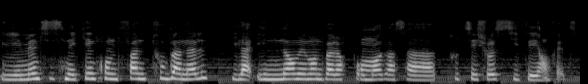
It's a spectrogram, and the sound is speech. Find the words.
et même si ce n'est qu'un compte fan tout banal, il a énormément de valeur pour moi grâce à toutes ces choses citées en fait.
